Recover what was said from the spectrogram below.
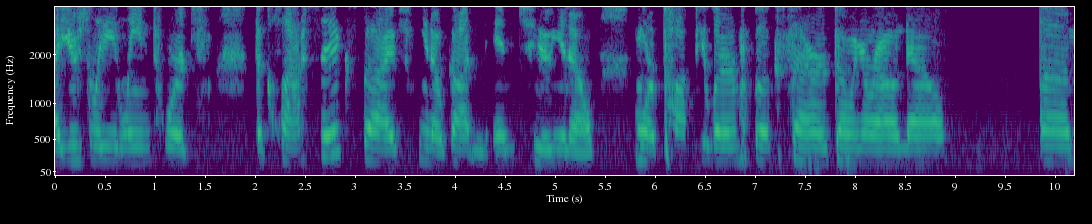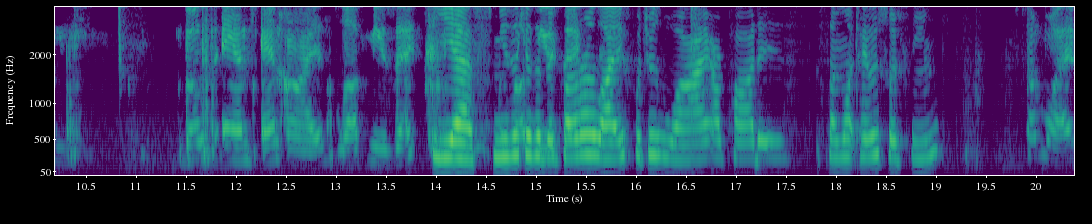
I usually lean towards the classics, but I've, you know, gotten into, you know, more popular books that are going around now. Um, both Ans and I love music. yes, music Love is a big part of our life, which is why our pod is somewhat Taylor Swift themed. Somewhat.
